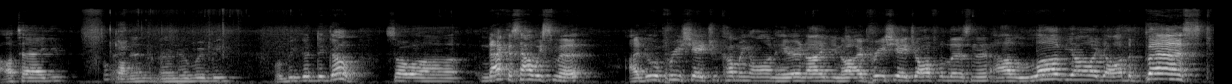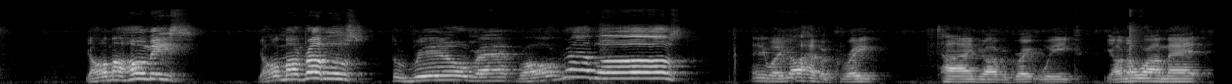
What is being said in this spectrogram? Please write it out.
I'll tag you, Okay. and then and we'll be we'll be good to go. So uh, Nakasawi Smith, I do appreciate you coming on here, and I you know I appreciate y'all for listening. I love y'all. Y'all the best. Y'all are my homies. Y'all are my rebels. The real rap raw rebels. Anyway, y'all have a great time. Y'all have a great week. Y'all know where I'm at.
